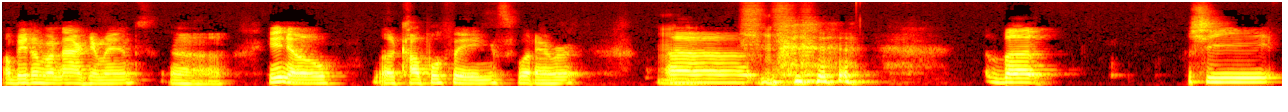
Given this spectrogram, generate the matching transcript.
a bit of an argument. Uh, you know, a couple things, whatever. Uh, but she,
